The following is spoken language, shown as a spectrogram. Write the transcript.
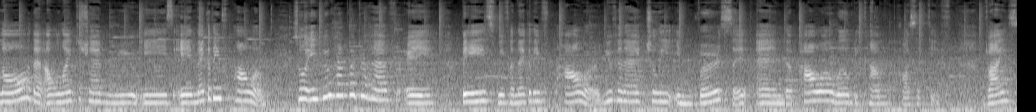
law that I would like to share with you is a negative power. So if you happen to have a base with a negative power, you can actually inverse it and the power will become positive, vice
